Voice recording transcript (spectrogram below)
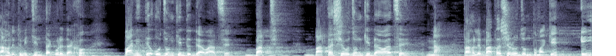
তাহলে তুমি চিন্তা করে দেখো, পানিতে ওজন কিন্তু দেওয়া আছে বাট বাতাসে ওজন কি দেওয়া আছে? না। তাহলে বাতাসের ওজন তোমাকে এই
